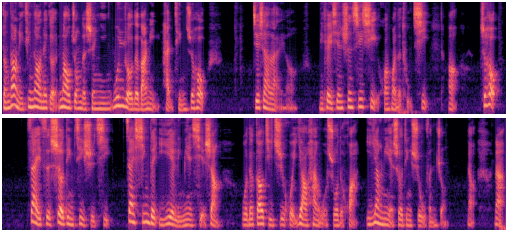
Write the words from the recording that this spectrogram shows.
等到你听到那个闹钟的声音温柔的把你喊停之后，接下来啊，你可以先深吸气，缓缓的吐气啊，之后再一次设定计时器，在新的一页里面写上。我的高级智慧要和我说的话一样，你也设定十五分钟。那那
